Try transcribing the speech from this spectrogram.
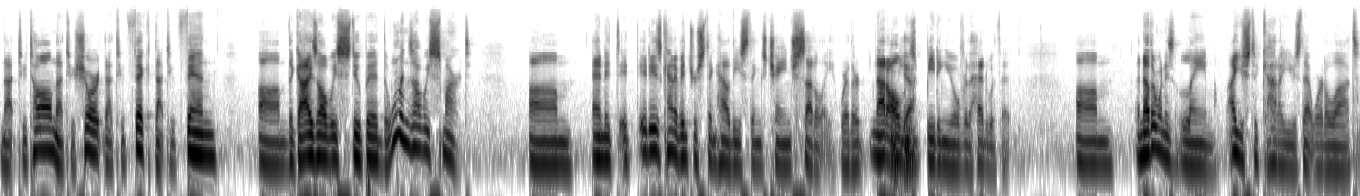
not too tall, not too short, not too thick, not too thin. Um, the guy's always stupid. The woman's always smart. Um, and it, it, it is kind of interesting how these things change subtly, where they're not always Yeah. beating you over the head with it. Um, another one is lame. I used to, God, I use that word a lot.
